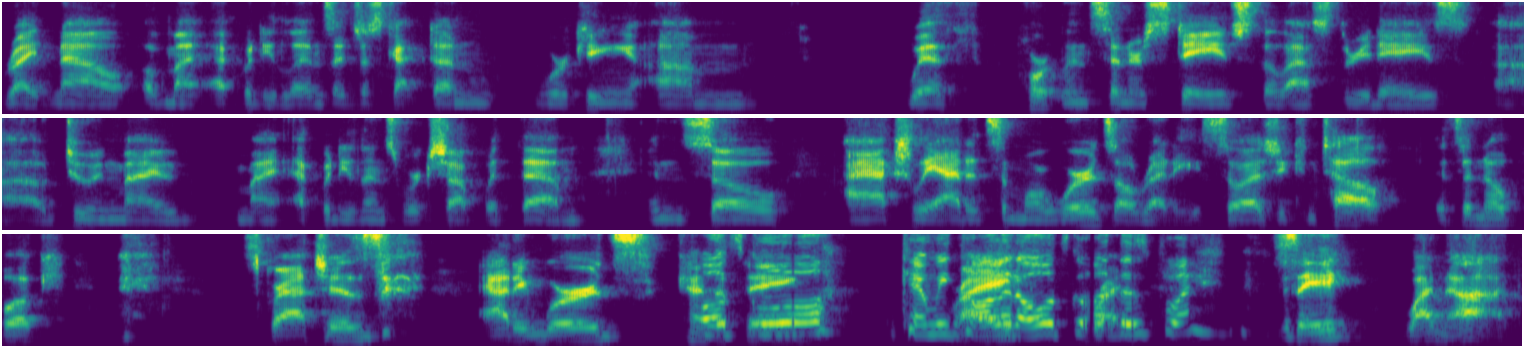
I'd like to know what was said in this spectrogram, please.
right now of my equity lens i just got done working um, with portland center stage the last three days uh, doing my my equity lens workshop with them. And so I actually added some more words already. So as you can tell, it's a notebook, scratches, adding words kind old of thing. School. Can we right? call it old school right. at this point? See, why not?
